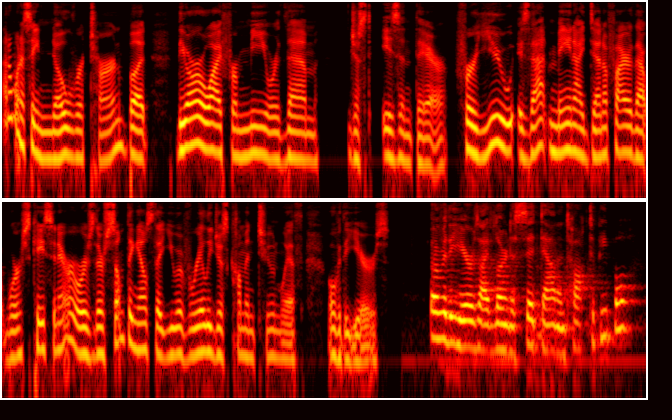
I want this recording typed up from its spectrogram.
i don't want to say no return but the roi for me or them just isn't there. For you, is that main identifier that worst case scenario, or is there something else that you have really just come in tune with over the years? Over the years, I've learned to sit down and talk to people,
